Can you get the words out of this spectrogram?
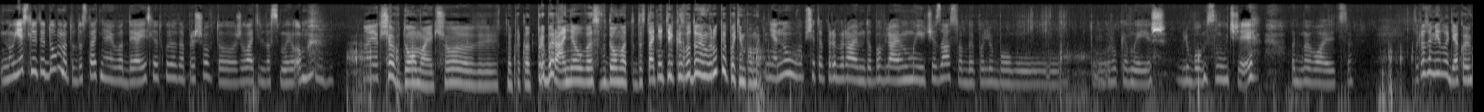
Ну, якщо ти вдома, то достатньо і води, а якщо откуда-то прийшов, то желательно з милом. Ну, а якщо вдома, якщо, наприклад, прибирання у вас вдома, то достатньо тільки з водою руки потім помити? Ні, ну, взагалі-то прибираємо, додаємо миючі засоби по-любому, то руки миєш в будь-якому випадку, відмиваються. Зрозуміло, дякую.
